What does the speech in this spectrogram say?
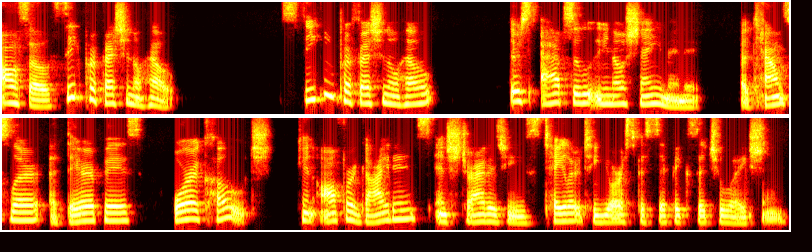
Also, seek professional help. Seeking professional help there's absolutely no shame in it. A counselor, a therapist, or a coach can offer guidance and strategies tailored to your specific situation.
